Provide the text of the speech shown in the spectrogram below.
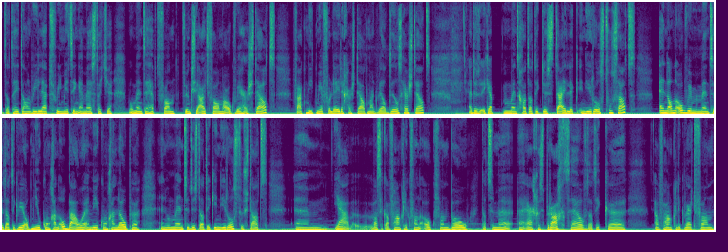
Dat heet dan relapse-remitting MS. Dat je momenten hebt van functieuitval, maar ook weer herstelt. Vaak niet meer volledig herstelt, maar wel deels herstelt. Dus ik heb een moment gehad dat ik dus tijdelijk in die rolstoel zat. En dan ook weer momenten dat ik weer opnieuw kon gaan opbouwen en weer kon gaan lopen. En momenten dus dat ik in die rolstoel zat ehm, ja, was ik afhankelijk van ook van Bo dat ze me eh, ergens bracht. Hè, of dat ik eh, afhankelijk werd van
